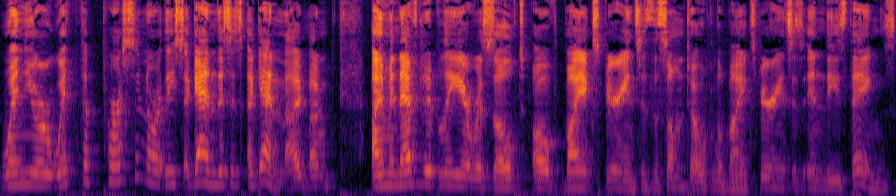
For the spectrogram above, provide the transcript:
when you're with the person or at least again this is again I, i'm i'm inevitably a result of my experiences the sum total of my experiences in these things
